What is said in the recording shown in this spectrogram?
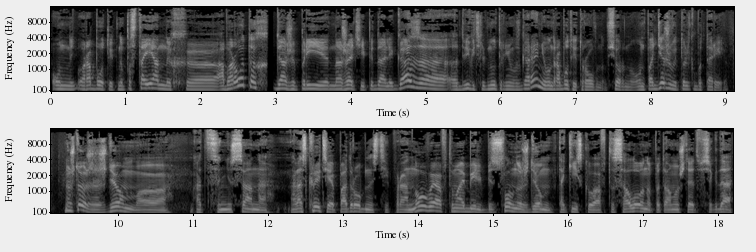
он работает на постоянных э, оборотах, даже при нажатии педали газа двигатель внутреннего сгорания, он работает ровно, все равно, он поддерживает только батарею. Ну что же, ждем от Nissan раскрытие подробностей про новый автомобиль. Безусловно, ждем токийского автосалона, потому что это всегда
